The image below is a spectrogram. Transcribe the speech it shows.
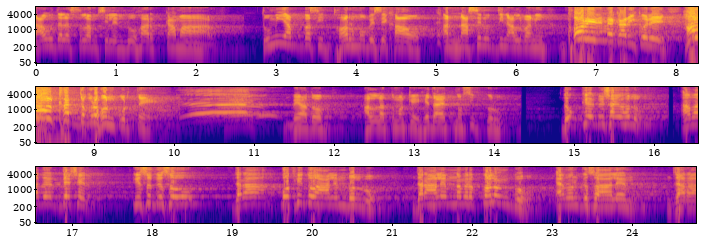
দাউদ আলাইসাল্লাম ছিলেন লোহার কামার। তুমি আব্বাসি ধর্ম বেছে খাও আর নাসির উদ্দিন আলবানি ঘরের মেকারি করে হালাল খাদ্য গ্রহণ করতে। বেয়াদব, আল্লাহ তোমাকে হেদায়েত নসিব করুক। দুঃখের বিষয় হলো, আমাদের দেশের কিছু কিছু যারা কথিত আলেম বলব, যারা আলেম নামের কলঙ্ক, এমন কিছু আলেম যারা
